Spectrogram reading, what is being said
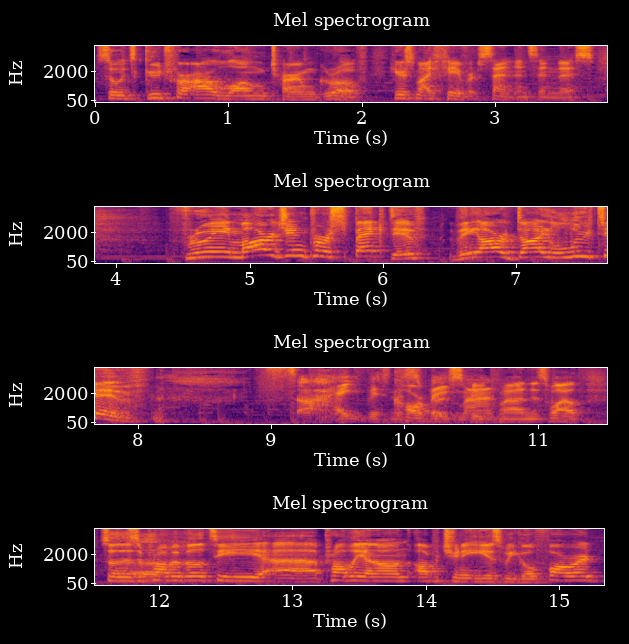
so it's good for our long term growth. Here's my favourite sentence in this. Through a margin perspective, they are dilutive. I hate business corporate speak, speak, man. man. It's wild. So there's a probability, uh, probably an opportunity as we go forward,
